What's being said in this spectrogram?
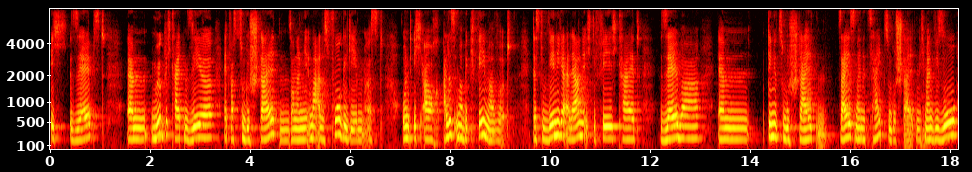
ich selbst ähm, Möglichkeiten sehe, etwas zu gestalten, sondern mir immer alles vorgegeben ist und ich auch alles immer bequemer wird, desto weniger erlerne ich die Fähigkeit, selber ähm, Dinge zu gestalten, sei es meine Zeit zu gestalten. Ich meine, wieso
